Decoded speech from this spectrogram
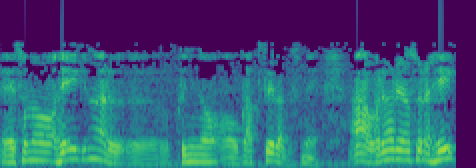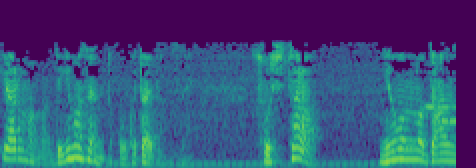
えその兵役のある国の学生がですね、ああ、我々はそれは兵役あるのができませんとこう答えたんですね。そしたら、日本の男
